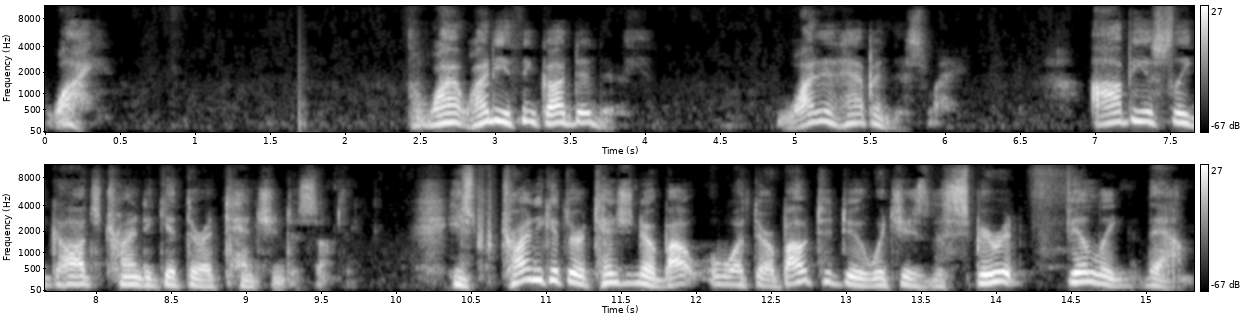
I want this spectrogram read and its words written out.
Why? Why, why do you think God did this? Why did it happen this way? Obviously, God's trying to get their attention to something. He's trying to get their attention to about what they're about to do, which is the Spirit filling them,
